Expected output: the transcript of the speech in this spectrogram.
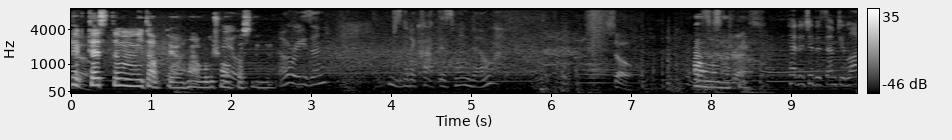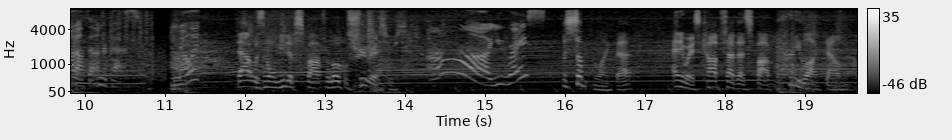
No. testim meet up diyor. Ha buluşma noktasına gidiyor. No reason. I'm just gonna crack this window. So, Aman? Headed to this empty lot off the underpass. You know it? That was an old meetup spot for local street racers. Ah, you race? Something like that. Anyways, cops have that spot pretty locked down now.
